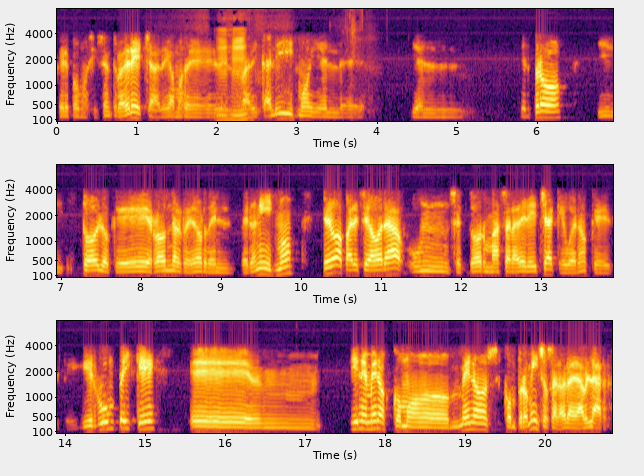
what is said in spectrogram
¿qué le podemos decir? Centro-derecha, digamos, de, del radicalismo y el, eh, y el, y el PRO y todo lo que ronda alrededor del peronismo, pero aparece ahora un sector más a la derecha que, bueno, que, irrumpe y que eh, tiene menos como menos compromisos a la hora de hablar,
